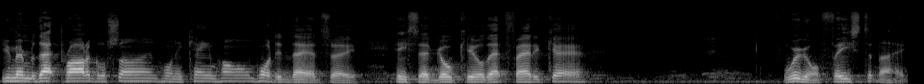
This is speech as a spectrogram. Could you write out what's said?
You remember that prodigal son when he came home? What did dad say? He said, Go kill that fatted calf. We're going to feast tonight.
